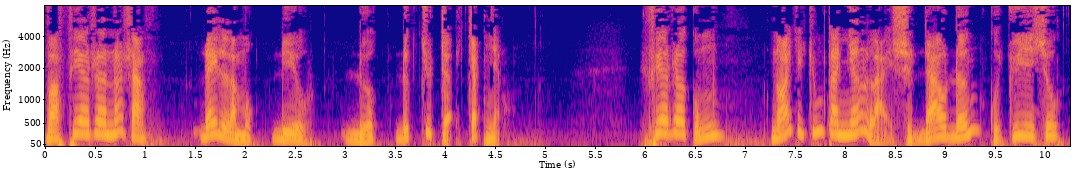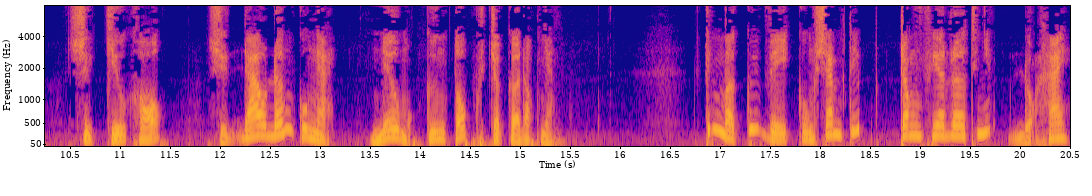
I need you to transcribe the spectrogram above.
Và Führer nói rằng, đây là một điều được Đức Chúa Trời chấp nhận. Führer cũng nói cho chúng ta nhớ lại sự đau đớn của Chúa Giêsu, sự chịu khổ, sự đau đớn của Ngài nêu một gương tốt cho cơ đốc nhân. Kính mời quý vị cùng xem tiếp trong phía rơ thứ nhất đoạn 2,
